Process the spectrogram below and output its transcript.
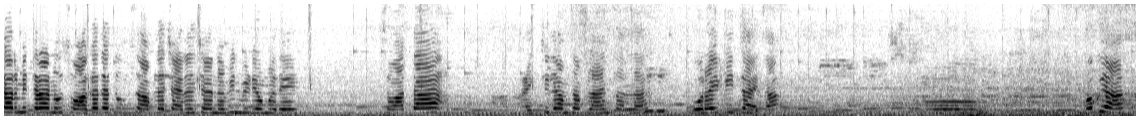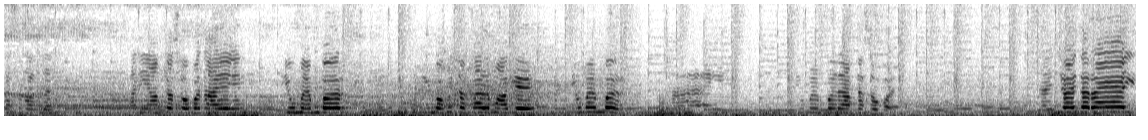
नमस्कार मित्रांनो स्वागत आहे तुमचं आपल्या चॅनलच्या नवीन व्हिडिओमध्ये सो आता ॲक्च्युली आमचा प्लॅन चालला गोराई बीच जायचा. सो बघूया कसं चाललं आणि आमच्यासोबत आहे यू मेंबर तुम्ही बघू शकाल मागे. यू मेंबर यू मेंबर आहे आमच्यासोबत. Enjoy the ride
